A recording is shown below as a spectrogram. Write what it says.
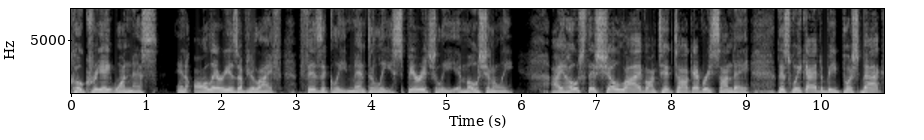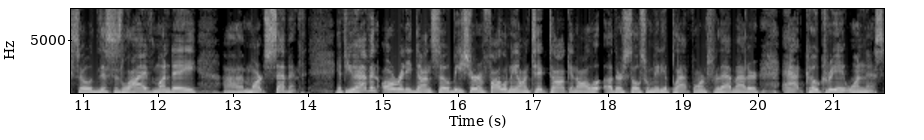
co create oneness in all areas of your life physically, mentally, spiritually, emotionally. I host this show live on TikTok every Sunday. This week I had to be pushed back, so this is live Monday, uh, March 7th. If you haven't already done so, be sure and follow me on TikTok and all other social media platforms for that matter at Co Create Oneness.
